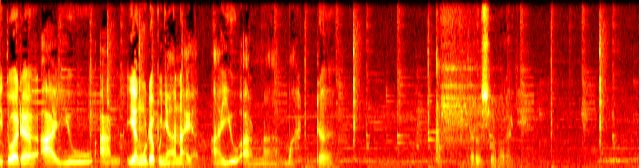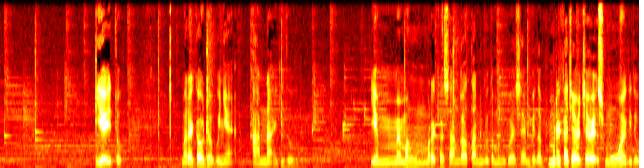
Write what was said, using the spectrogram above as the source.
itu ada Ayu An yang udah punya anak ya Ayu Ana Mahda. Terus siapa lagi? Iya itu. Mereka udah punya anak gitu ya memang mereka seangkatan gue temen gue SMP tapi mereka cewek-cewek semua gitu.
